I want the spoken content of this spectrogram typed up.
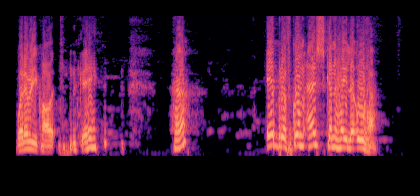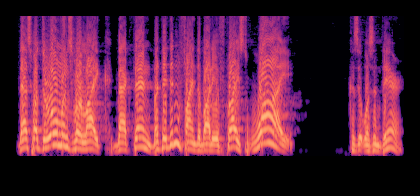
whatever you call it okay huh إبرة في كم أش كانوا هيلاقوها that's what the Romans were like back then but they didn't find the body of Christ why because it wasn't there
